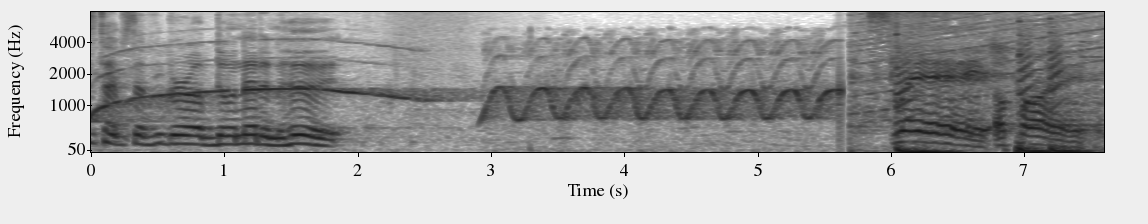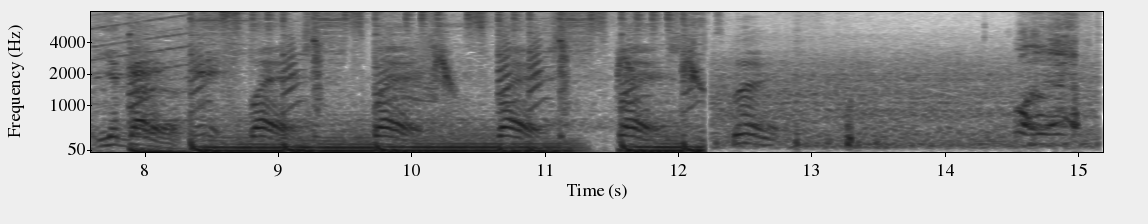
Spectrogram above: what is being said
That's the type of stuff you grow up doing that in the hood. Slay upon your gutter. Splash, splash, splash, splash. Splash. Oh,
